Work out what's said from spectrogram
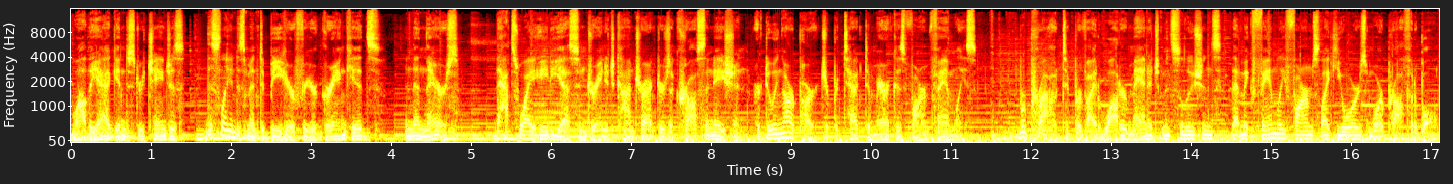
While the ag industry changes, this land is meant to be here for your grandkids and then theirs. That's why ADS and drainage contractors across the nation are doing our part to protect America's farm families. We're proud to provide water management solutions that make family farms like yours more profitable,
